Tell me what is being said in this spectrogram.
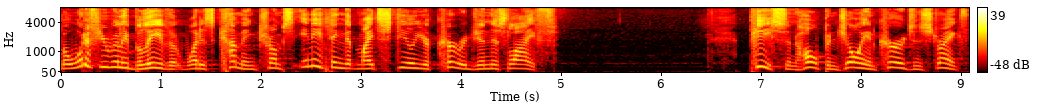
But what if you really believe that what is coming trumps anything that might steal your courage in this life? Peace and hope and joy and courage and strength,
